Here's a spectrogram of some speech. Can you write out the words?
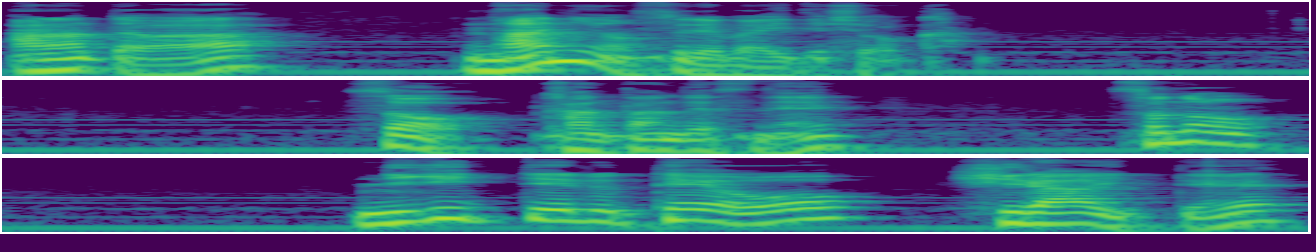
あなたは何をすればいいでしょうか？そう簡単ですね。その握っている手を開いて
